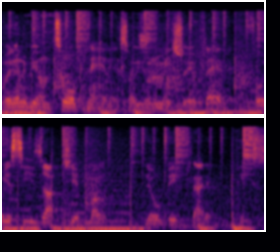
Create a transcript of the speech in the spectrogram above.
We're gonna be on tour playing it, so you wanna make sure you're playing it. Throw your C's up, Chipmunk, Little Big Planet. Peace.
